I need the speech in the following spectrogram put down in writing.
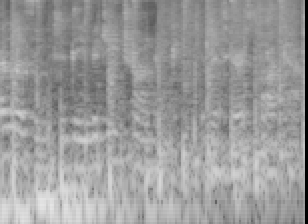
are listening to David G. Tronic, the Terrace Podcast.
